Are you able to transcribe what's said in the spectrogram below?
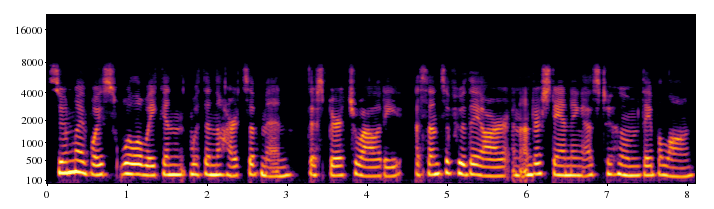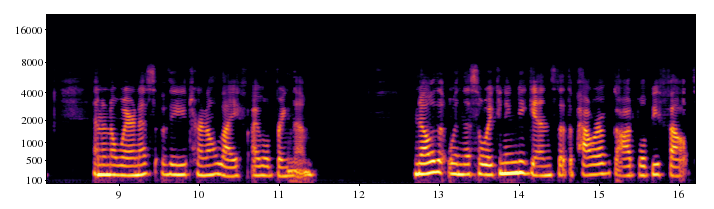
Soon my voice will awaken within the hearts of men their spirituality, a sense of who they are, an understanding as to whom they belong, and an awareness of the eternal life I will bring them. Know that when this awakening begins that the power of God will be felt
